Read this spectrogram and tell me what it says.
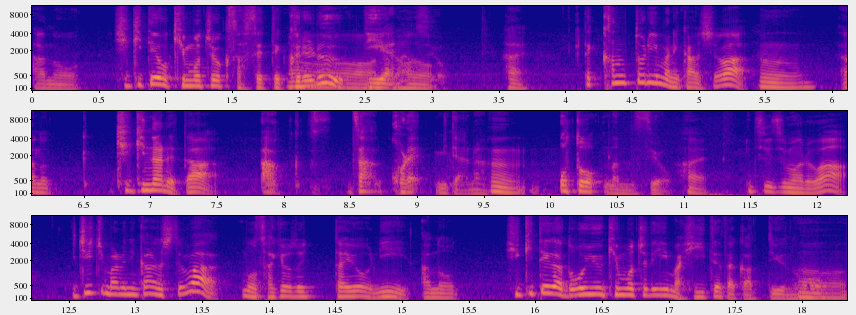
あの弾き手を気持ちよくさせてくれる DI なんですよ。はい、でカントリーマンに関してはうん。あの聞き慣れたあザこれみたいなうん。音なんですよ。はい。110は？110に関してはもう先ほど言ったようにあの弾き手がどういう気持ちで今弾いてたかっていううのを、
